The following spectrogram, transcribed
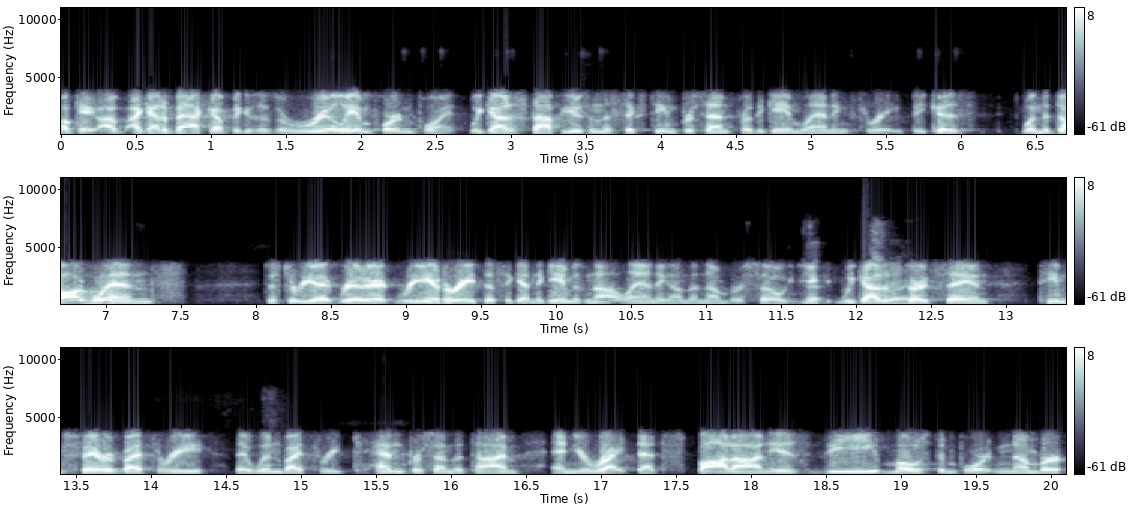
Okay, I, I got to back up because it's a really important point. We got to stop using the 16% for the game landing three because when the dog wins, just to reiterate, reiterate this again, the game is not landing on the number. So you, we got to right. start saying teams favored by three, they win by three 10% of the time. And you're right, that spot on is the most important number.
